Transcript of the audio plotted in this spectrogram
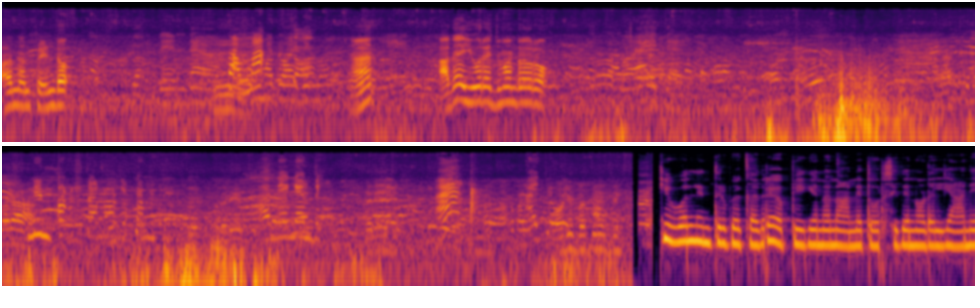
ಅವ್ರು ನನ್ನ ಫ್ರೆಂಡು ಹಾಂ ಅದೇ ಇವ್ರ ಯಜಮಾನ್ರವರು. ಅಲ್ಲಿ ನಿಂತಿರ್ಬೇಕಾದ್ರೆ, ಅಪ್ಪಿಗೆ ನಾನು ಆನೆ ತೋರಿಸಿದೆ ನೋಡಲ್ಲಿ, ಆನೆ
